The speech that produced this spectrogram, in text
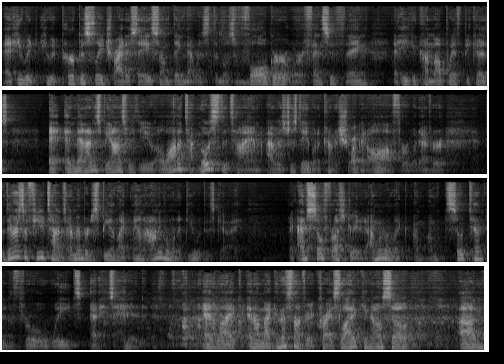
and he would he would purposely try to say something that was the most vulgar or offensive thing that he could come up with because. And, and man, I'll just be honest with you. A lot of time, most of the time, I was just able to kind of shrug it off or whatever. But there was a few times I remember just being like, man, I don't even want to deal with this guy. Like I'm so frustrated. I'm gonna like I'm, I'm so tempted to throw a weight at his head, and like and I'm like and that's not very Christ-like, you know. So, um,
